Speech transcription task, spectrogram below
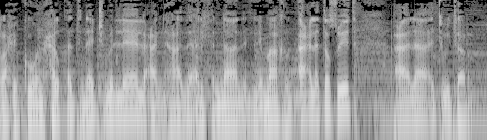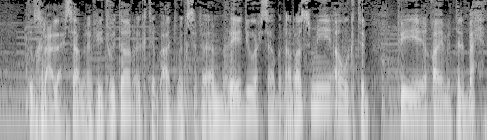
راح يكون حلقة نجم الليل عن هذا الفنان اللي ماخذ أعلى تصويت على تويتر. تدخل على حسابنا في تويتر اكتب at Mix FM Radio حسابنا الرسمي أو اكتب في قائمة البحث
